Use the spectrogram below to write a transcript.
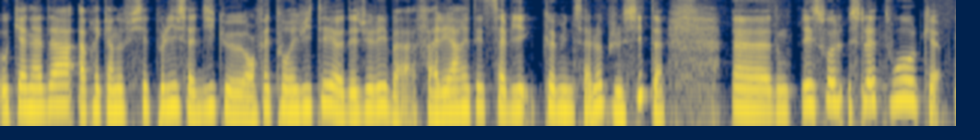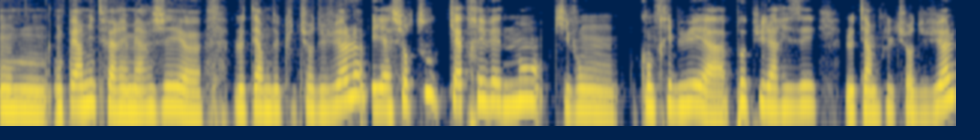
au Canada après qu'un officier de police a dit que en fait pour éviter d'être violé bah fallait arrêter de s'habiller comme une salope je cite. Donc les slut walk ont, ont, permis de faire émerger le terme de culture du viol. Et il y a surtout quatre événements qui vont contribué à populariser le terme culture du viol.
